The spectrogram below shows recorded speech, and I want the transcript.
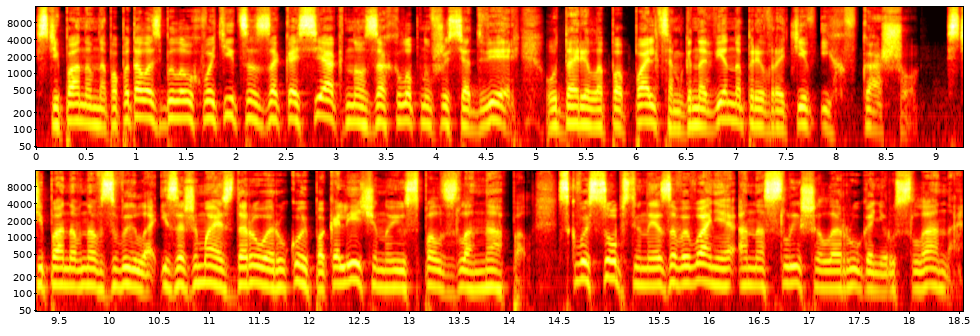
Степановна попыталась было ухватиться за косяк, но захлопнувшаяся дверь ударила по пальцам, мгновенно превратив их в кашу. Степановна взвыла и, зажимая здоровой рукой покалеченную, сползла на пол. Сквозь собственное завывание она слышала ругань Руслана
